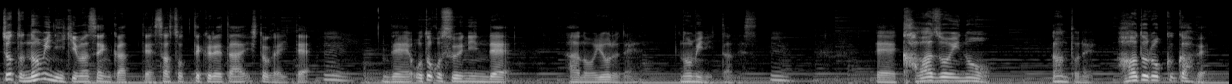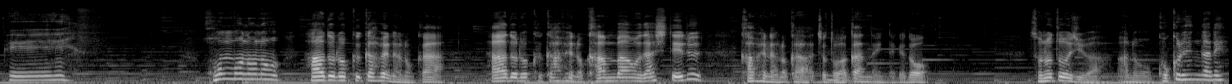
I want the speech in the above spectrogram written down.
ー、ちょっと飲みに行きませんかって誘ってくれた人がいて、うん、で男数人であの夜ね飲みに行ったんです。うん、で川沿いのなんとねハードロックカフェへ本物のハードロックカフェなのかハードロックカフェの看板を出しているカフェなのかちょっと分かんないんだけど、うん、その当時はあの国連がね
